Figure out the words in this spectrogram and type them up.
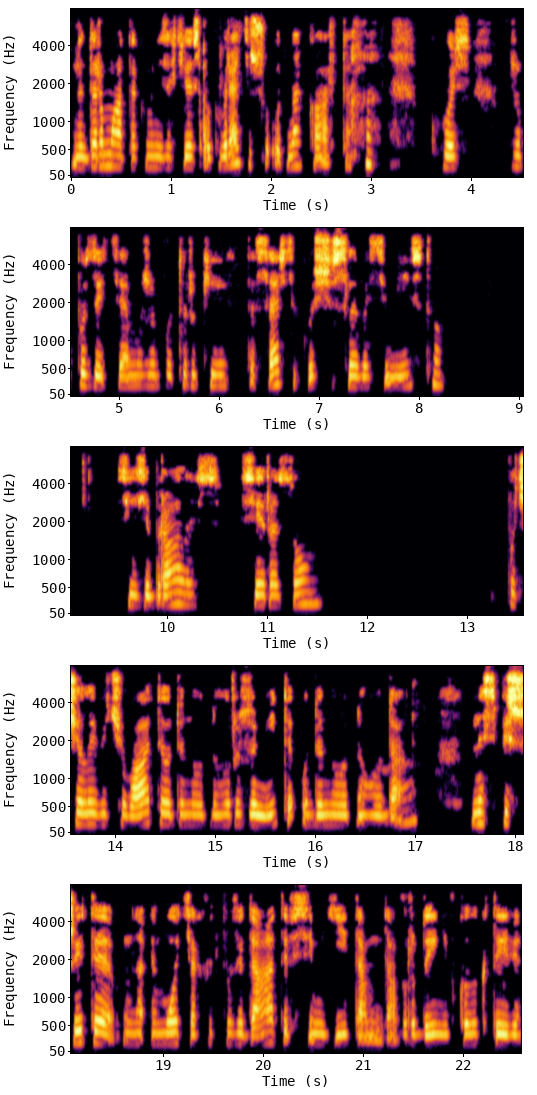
Не дарма так мені захотілося поковирятися, що одна карта. Когось пропозиція може бути руки та серця, когось щасливе сімейство. Всі зібрались, всі разом. Почали відчувати один одного, розуміти один одного, да? не спішити на емоціях відповідати в сім'ї, там, да, в родині, в колективі.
